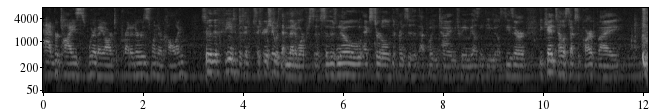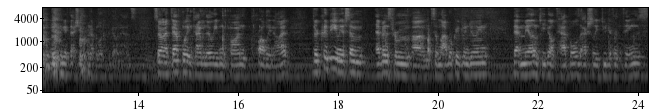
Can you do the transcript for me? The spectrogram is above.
advertise where they are to predators when they're calling? So the phenotypic sex ratio was that metamorphosis. So there's no external differences at that point in time between males and females. These are you can't tell a sex apart by anything if they actually open up and look at the gonads. So at that point in time when they're leaving the pond, probably not. There could be we have some evidence from um, some lab work we've been doing that male and female tadpoles actually do different things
